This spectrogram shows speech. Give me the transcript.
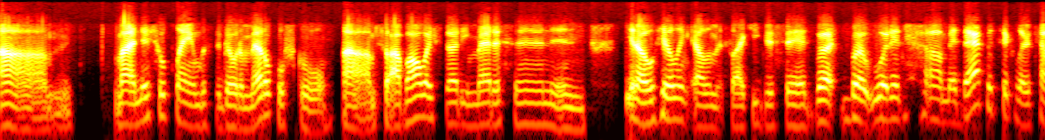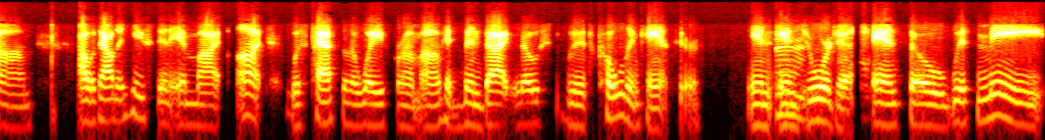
um, my initial plan was to go to medical school. Um, so I've always studied medicine and you know healing elements, like you just said. But but what it um, at that particular time, I was out in Houston, and my aunt was passing away from uh, had been diagnosed with colon cancer in mm. in Georgia, and so with me,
